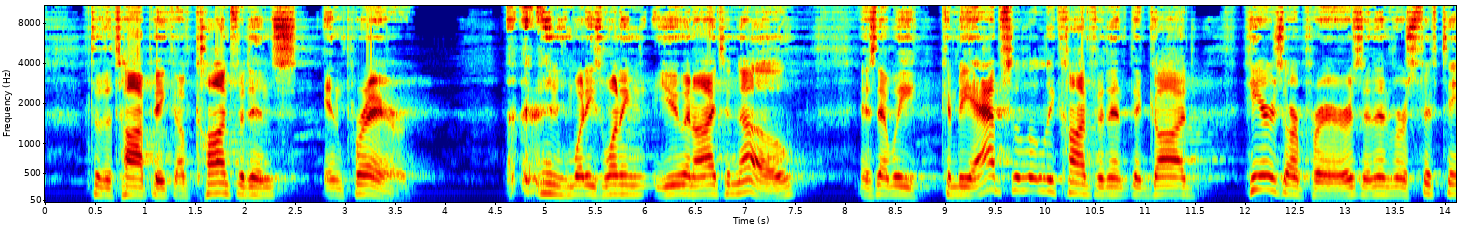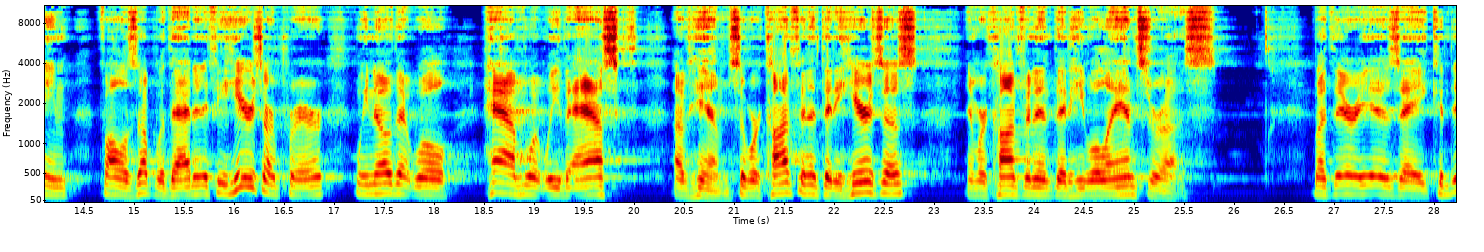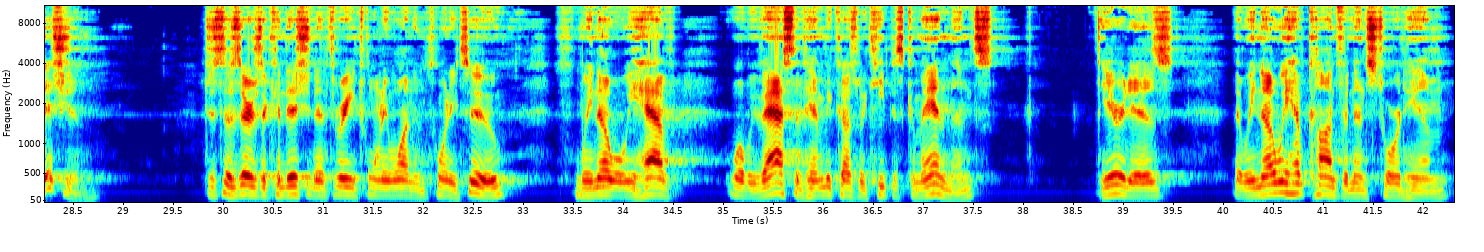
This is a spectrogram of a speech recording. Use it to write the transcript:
to the topic of confidence in prayer. and what he's wanting you and I to know is that we can be absolutely confident that God hears our prayers. And then verse 15 follows up with that. And if he hears our prayer, we know that we'll have what we've asked of him. So we're confident that he hears us and we're confident that he will answer us. But there is a condition. Just as there's a condition in 3, 21 and 22, we know what we have, what we've asked of him because we keep his commandments. Here it is that we know we have confidence toward him,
